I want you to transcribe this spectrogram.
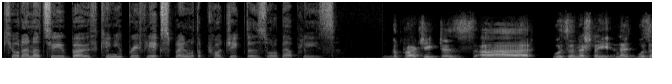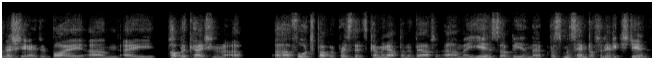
Kia to you both. Can you briefly explain what the project is all about, please? The project is uh, was initially was initiated by um, a publication uh, uh, for Te Papa Press that's coming up in about um, a year, so it'll be in the Christmas hamper for next year.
